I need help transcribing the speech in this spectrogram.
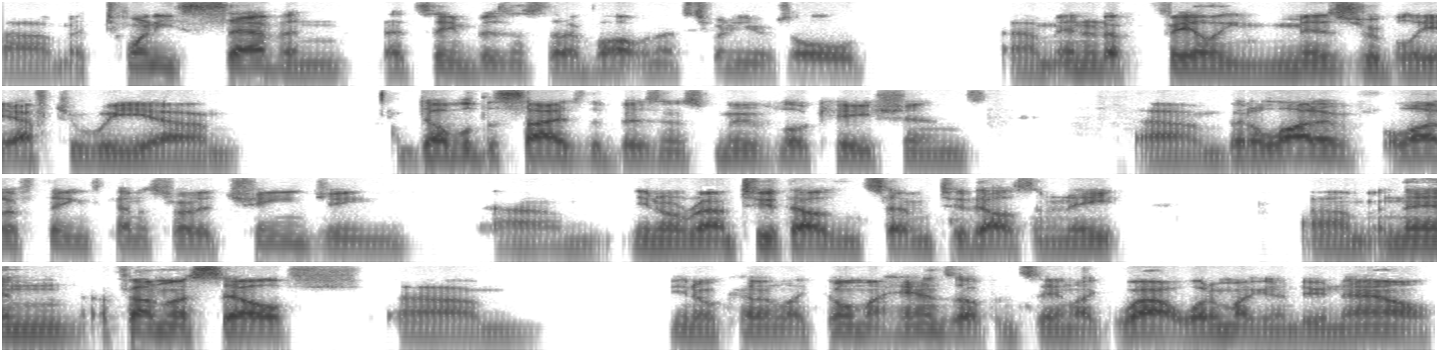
Um, at 27, that same business that I bought when I was 20 years old um, ended up failing miserably after we um, doubled the size of the business, moved locations. Um, but a lot of a lot of things kind of started changing, um, you know, around 2007, 2008, um, and then I found myself, um, you know, kind of like throwing my hands up and saying like, "Wow, what am I going to do now?"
